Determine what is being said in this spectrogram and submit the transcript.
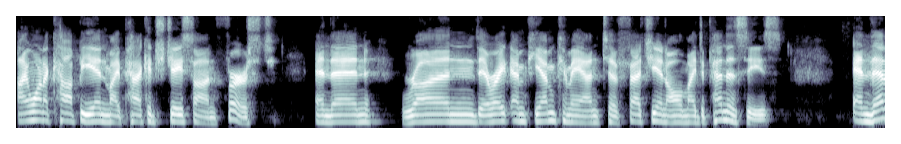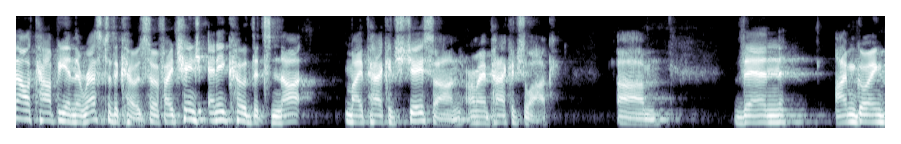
I want to copy in my package JSON first, and then run the right npm command to fetch in all my dependencies. And then I'll copy in the rest of the code. So if I change any code that's not my package JSON or my package lock, um, then I'm going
